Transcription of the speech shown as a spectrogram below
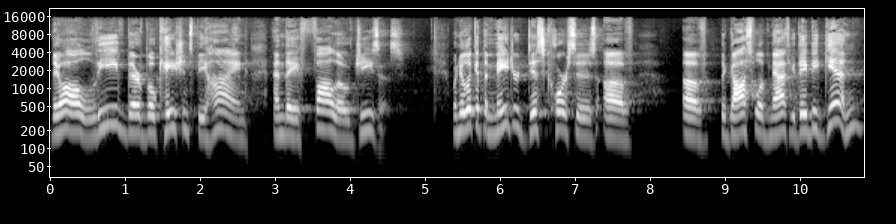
They all leave their vocations behind and they follow Jesus. When you look at the major discourses of, of the Gospel of Matthew, they begin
